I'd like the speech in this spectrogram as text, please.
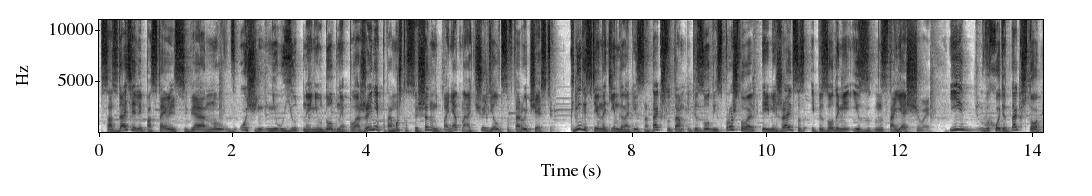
создатели поставили себя, ну, в очень неуютное, неудобное положение, потому что совершенно непонятно, а что делать со второй частью. Книга Стивена Кинга написана так, что там эпизоды из прошлого перемежаются с эпизодами из настоящего. И выходит так, что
